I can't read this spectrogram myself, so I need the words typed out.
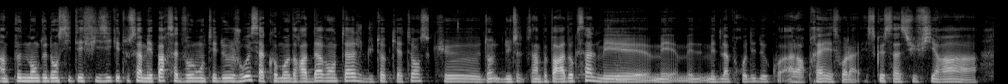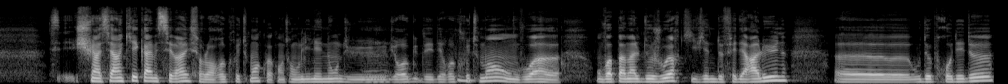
un peu de manque de densité physique et tout ça, mais par cette volonté de jouer, s'accommodera davantage du top 14 que. C'est un peu paradoxal, mais, mm. mais, mais, de la Pro D2. Quoi. Alors après, voilà, est-ce que ça suffira à. Je suis assez inquiet quand même, c'est vrai, sur leur recrutement. Quoi. Quand on lit les noms du, mm. du des, recrutements, on voit, euh, on voit pas mal de joueurs qui viennent de Fédéral 1 euh, ou de Pro D2.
